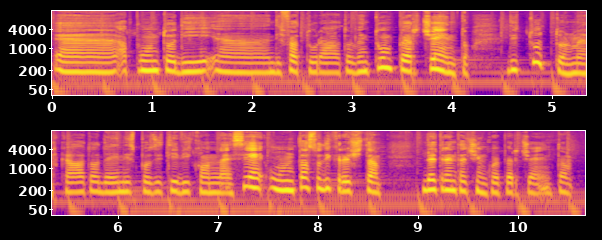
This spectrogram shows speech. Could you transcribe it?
eh, appunto di, eh, di, fatturato, il 21% di tutto il mercato dei dispositivi connessi e un tasso di crescita del 35%.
